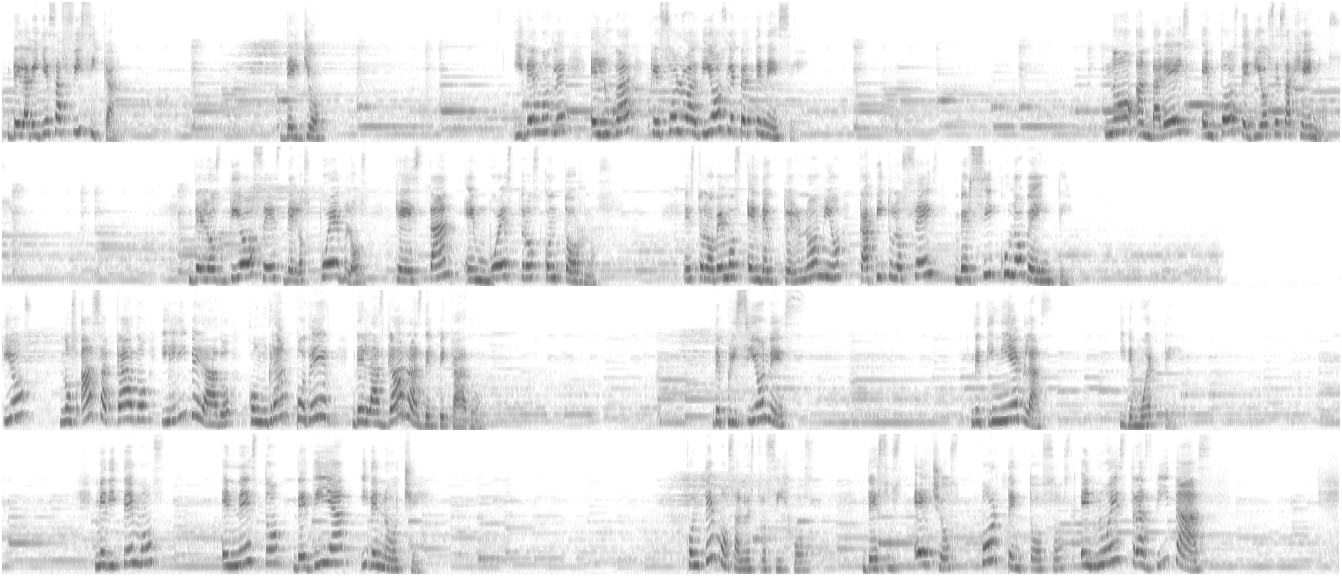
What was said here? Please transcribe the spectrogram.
de la belleza física, del yo. Y démosle el lugar que solo a Dios le pertenece. no andaréis en pos de dioses ajenos, de los dioses de los pueblos que están en vuestros contornos. Esto lo vemos en Deuteronomio capítulo 6, versículo 20. Dios nos ha sacado y liberado con gran poder de las garras del pecado, de prisiones, de tinieblas y de muerte. Meditemos en esto de día y de noche. Contemos a nuestros hijos de sus hechos portentosos en nuestras vidas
